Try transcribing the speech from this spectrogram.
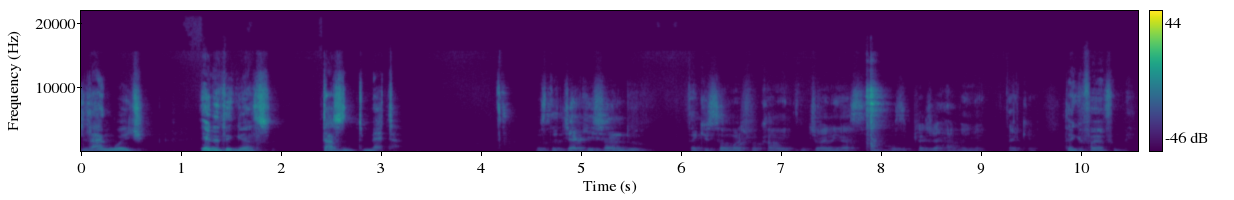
language, anything else doesn't matter. Mr. Jackie Shandu, thank you so much for coming and joining us. It was a pleasure having you. Thank you. Thank you for having me.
